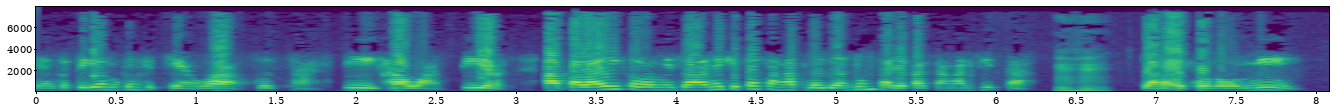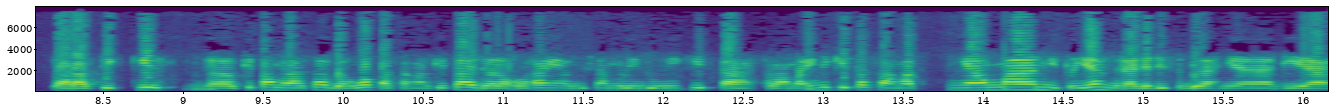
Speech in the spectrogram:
yang ketiga mungkin kecewa, frustrasi, khawatir. Apalagi kalau misalnya kita sangat bergantung pada pasangan kita, mm -hmm. secara ekonomi, secara psikis e, kita merasa bahwa pasangan kita adalah orang yang bisa melindungi kita. Selama ini kita sangat nyaman gitu ya berada di sebelahnya dia.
